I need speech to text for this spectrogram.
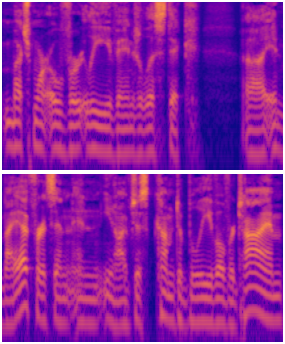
much more overtly evangelistic uh, in my efforts. And, and, you know, I've just come to believe over time,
